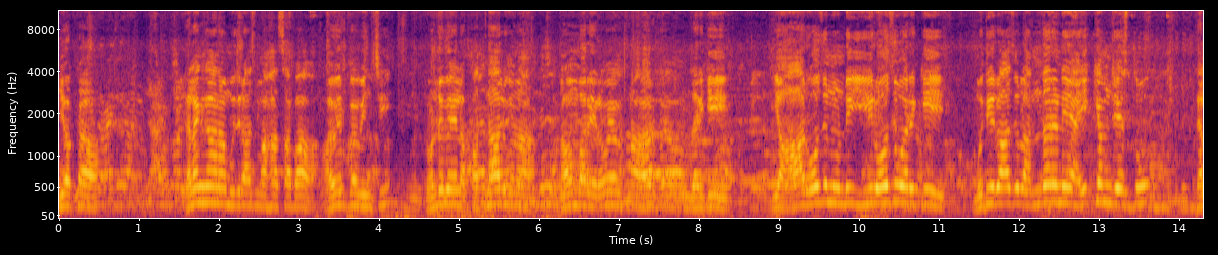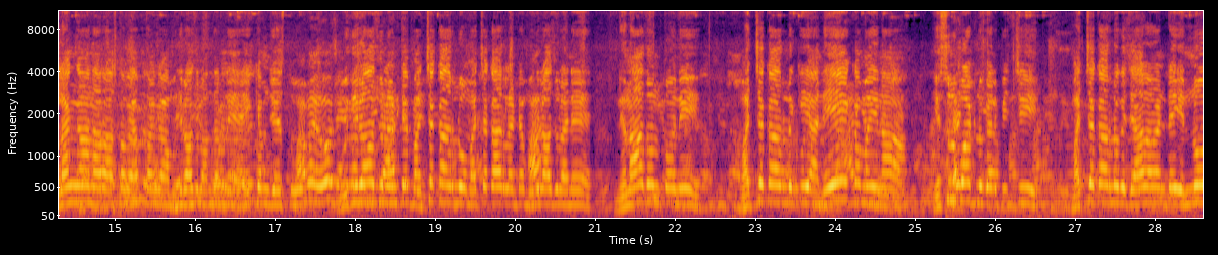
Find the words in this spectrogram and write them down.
ఈ యొక్క తెలంగాణ ముదిరాజ్ మహాసభ ఆవిర్భవించి రెండు వేల పద్నాలుగున నవంబర్ ఇరవై ఒకటిన ఆవిర్భావం జరిగి ఈ ఆ రోజు నుండి ఈ రోజు వరకు ముదిరాజులందరినీ ఐక్యం చేస్తూ తెలంగాణ రాష్ట్ర వ్యాప్తంగా ముదిరాజులందరినీ ఐక్యం చేస్తూ ముదిరాజులంటే మత్స్యకారులు మత్స్యకారులు అంటే ముదిరాజులు అనే నినాదంతో మత్స్యకారులకి అనేకమైన ఎసులుబాట్లు కల్పించి మత్స్యకారులకు చేరాలంటే ఎన్నో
